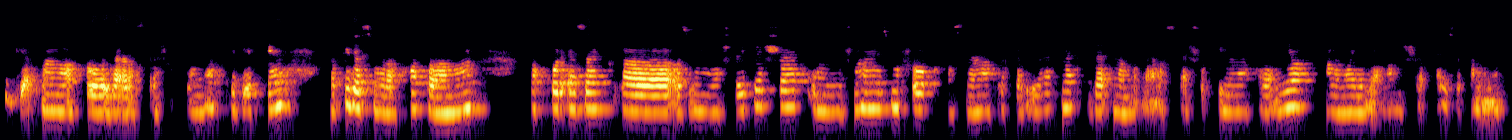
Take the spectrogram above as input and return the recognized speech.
függetlenül attól, hogy választások vannak egyébként, ha a Fidesz marad hatalmon, akkor ezek az uniós lépések, uniós mechanizmusok használatra kerülhetnek, de nem a választások kimenetele miatt, hanem a jogállamiság helyzete miatt.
